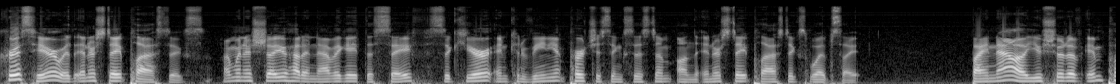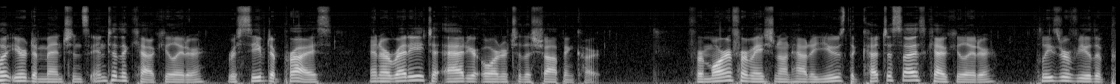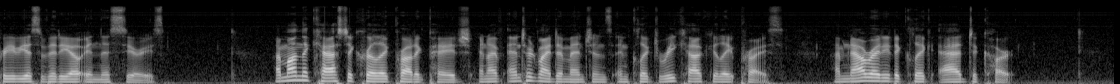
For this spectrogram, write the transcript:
Chris here with Interstate Plastics. I'm going to show you how to navigate the safe, secure, and convenient purchasing system on the Interstate Plastics website. By now you should have input your dimensions into the calculator, received a price, and are ready to add your order to the shopping cart. For more information on how to use the cut to size calculator, please review the previous video in this series. I'm on the cast acrylic product page and I've entered my dimensions and clicked recalculate price. I'm now ready to click add to cart.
